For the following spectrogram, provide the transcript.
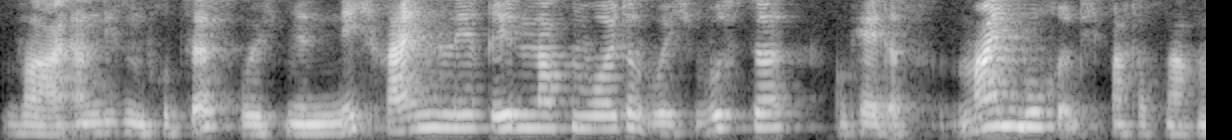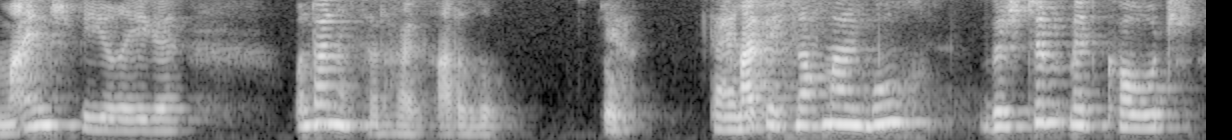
war an diesem Prozess, wo ich mir nicht reinreden lassen wollte, wo ich wusste, okay, das ist mein Buch und ich mache das nach meinen Spielregeln. Und dann ist das halt gerade so. So. Ja, Schreibe ich nochmal ein Buch, bestimmt mit Coach,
